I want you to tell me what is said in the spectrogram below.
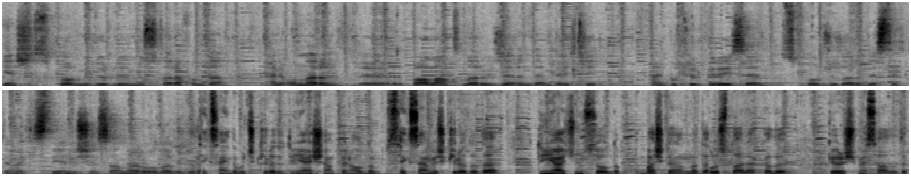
Gençlik Spor Müdürlüğümüz tarafından hani onların e, bağlantıları üzerinden belki hani bu tür bireysel sporcuları desteklemek isteyen iş insanları olabilir. 87,5 kiloda dünya şampiyonu oldum. 85 kiloda da dünya üçüncüsü oldum. Başkanımla da bursla alakalı görüşme sağladık.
